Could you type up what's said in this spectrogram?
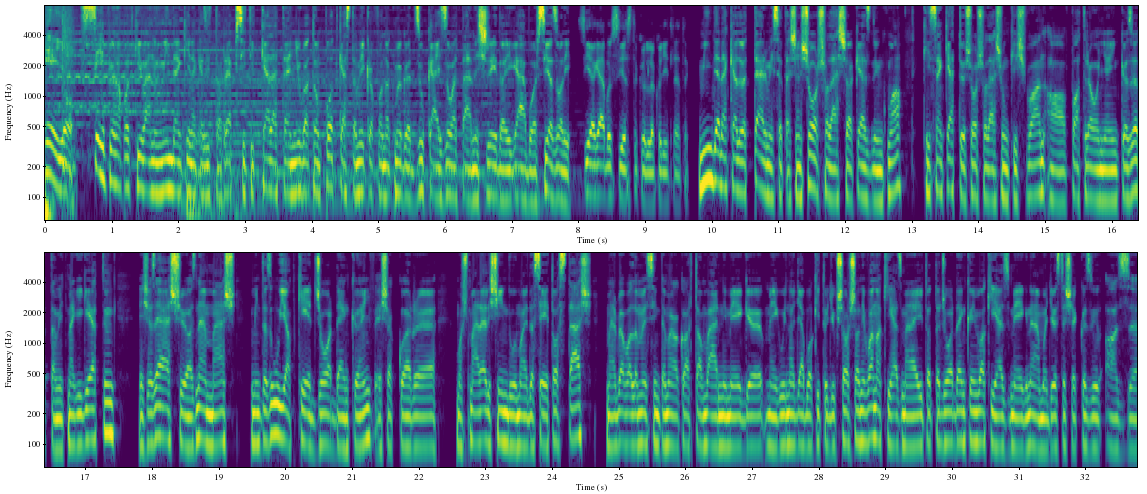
Éjjó! Szép jó napot kívánunk mindenkinek, ez itt a Rep City keleten-nyugaton podcast a mikrofonok mögött Zukály Zoltán és Rédai Gábor. Szia Zoli! Szia Gábor, sziasztok, örülök, hogy itt lehetek. Mindenek előtt természetesen sorsolással kezdünk ma, hiszen kettő sorsolásunk is van a Patreonjaink között, amit megígértünk, és az első az nem más, mint az újabb két Jordan könyv, és akkor most már el is indul majd a szétosztás, mert bevallom őszinte meg akartam várni, még, még úgy nagyjából ki tudjuk sorsolni. Van, akihez már eljutott a Jordan könyv, akihez még nem, a győztesek közül az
